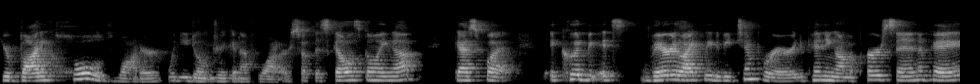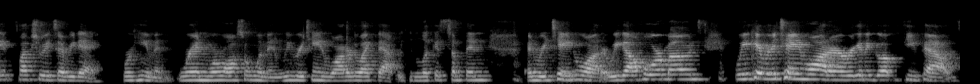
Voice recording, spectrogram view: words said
Your body holds water when you don't drink enough water. So if the scale is going up, guess what? It could be, it's very likely to be temporary depending on the person. Okay. It fluctuates every day. We're human. We're and we're also women. We retain water like that. We can look at something and retain water. We got hormones. We can retain water. We're going to go up a few pounds.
